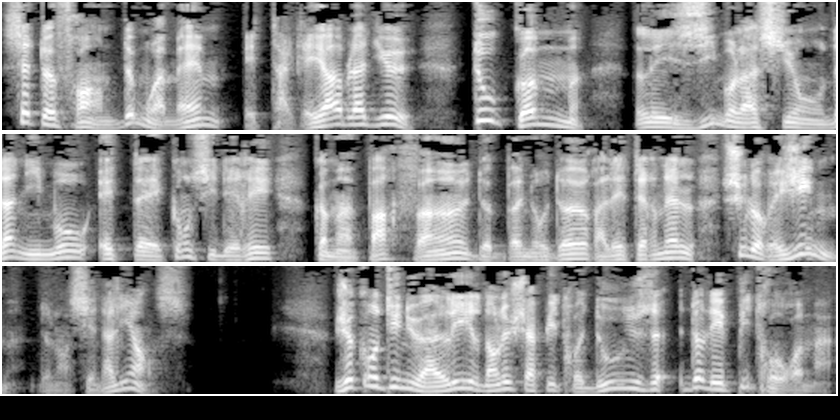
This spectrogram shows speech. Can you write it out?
cette offrande de moi-même est agréable à Dieu, tout comme les immolations d'animaux étaient considérées comme un parfum de bonne odeur à l'Éternel sous le régime de l'Ancienne Alliance. Je continue à lire dans le chapitre 12 de l'Épître aux Romains.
